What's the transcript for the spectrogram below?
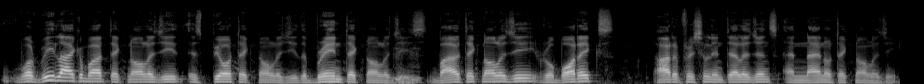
what we like about technology is pure technology, the brain technologies, biotechnology, robotics, artificial intelligence, and nanotechnology.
